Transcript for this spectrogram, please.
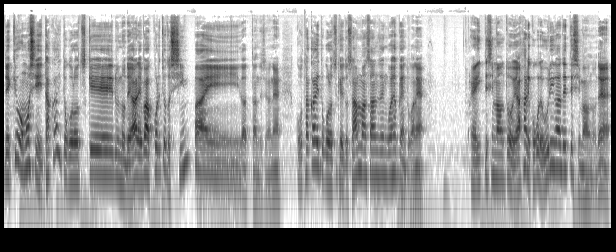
で、今日もし高いところをつけるのであれば、これちょっと心配だったんですよね。こう高いところをつけると3万3500円とかね、えー、ってしまうと、やはりここで売りが出てしまうので、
